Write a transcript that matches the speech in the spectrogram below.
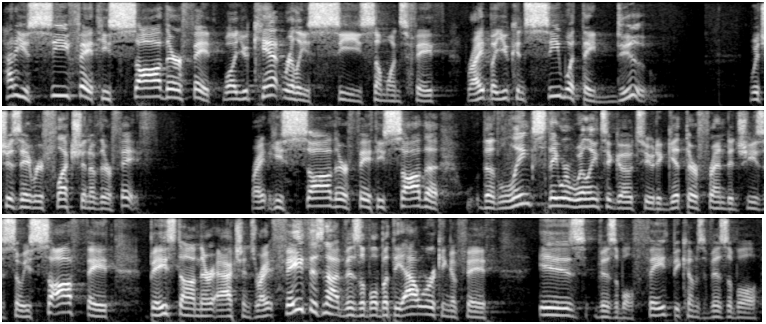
How do you see faith? He saw their faith. Well, you can't really see someone's faith, right? But you can see what they do, which is a reflection of their faith right? He saw their faith. He saw the, the links they were willing to go to to get their friend to Jesus. So he saw faith based on their actions, right? Faith is not visible, but the outworking of faith is visible. Faith becomes visible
